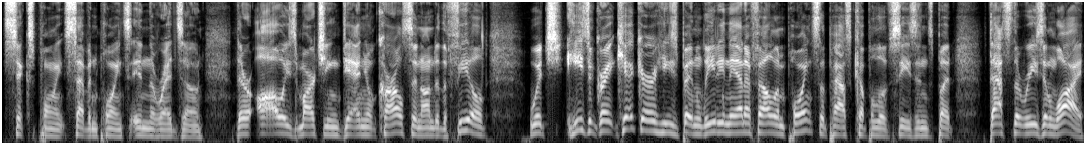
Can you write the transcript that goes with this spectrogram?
six points, seven points in the red zone. They're always marching Daniel Carlson onto the field, which he's a great kicker. He's been leading the NFL in points the past couple of seasons, but that's the reason why.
